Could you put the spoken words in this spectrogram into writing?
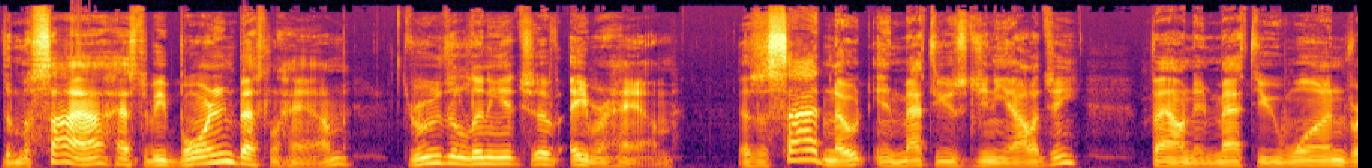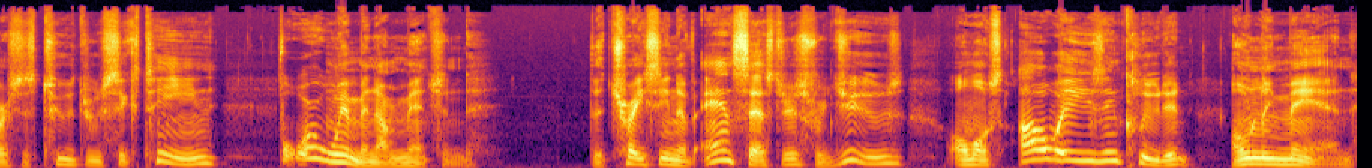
The Messiah has to be born in Bethlehem through the lineage of Abraham. As a side note in Matthew's genealogy, found in Matthew 1 verses 2 through 16, four women are mentioned. The tracing of ancestors for Jews almost always included only men.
